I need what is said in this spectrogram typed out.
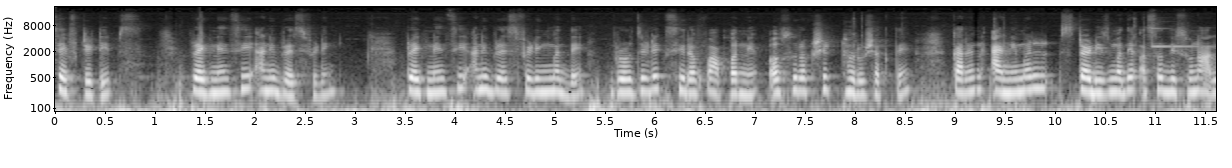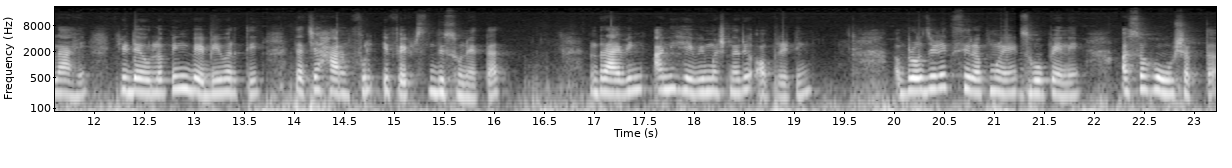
सेफ्टी टिप्स प्रेग्नेन्सी आणि ब्रेस्टफिडिंग प्रेग्नेन्सी आणि ब्रेस्टफिडिंगमध्ये ब्रोझिडेक सिरप वापरणे असुरक्षित ठरू शकते. कारण ॲनिमल स्टडीजमध्ये असं दिसून आलं आहे की डेव्हलपिंग बेबीवरती त्याचे हार्मफुल इफेक्ट्स दिसून येतात. ड्रायव्हिंग आणि हेवी मशिनरी ऑपरेटिंग. ब्रोझिडेक सिरपमुळे झोप येणे असं होऊ शकतं.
